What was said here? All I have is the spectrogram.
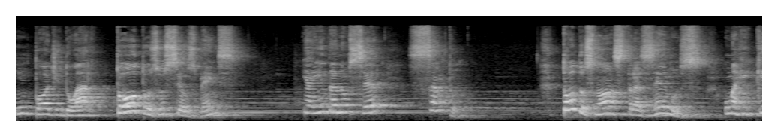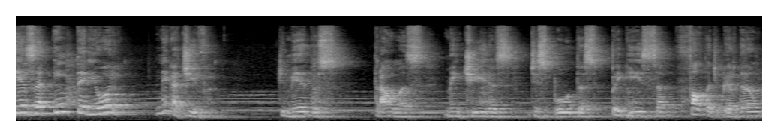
Um pode doar todos os seus bens e ainda não ser santo. Todos nós trazemos uma riqueza interior negativa, de medos, traumas, mentiras, disputas, preguiça, falta de perdão,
